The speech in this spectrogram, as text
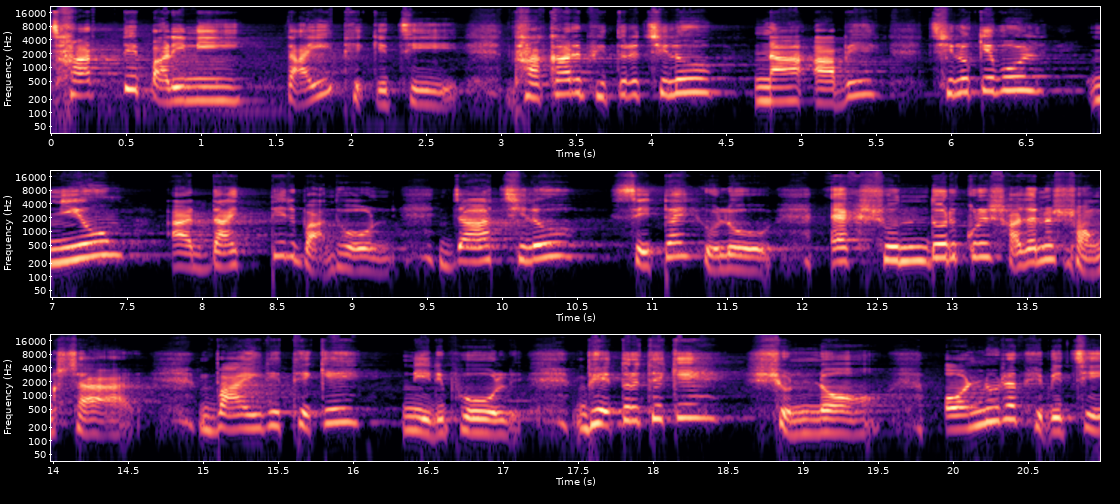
ছাড়তে পারিনি, তাই থেকেছি। থাকার ভিতরে ছিল না আবেগ, ছিল কেবল নিয়ম আর দায়িত্বের বাঁধন। যা ছিল সেটাই হলো এক সুন্দর করে সাজানো সংসার। বাইরে থেকে নির্ভুল, ভেতর থেকে শূন্য। অন্যরা ভেবেছে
